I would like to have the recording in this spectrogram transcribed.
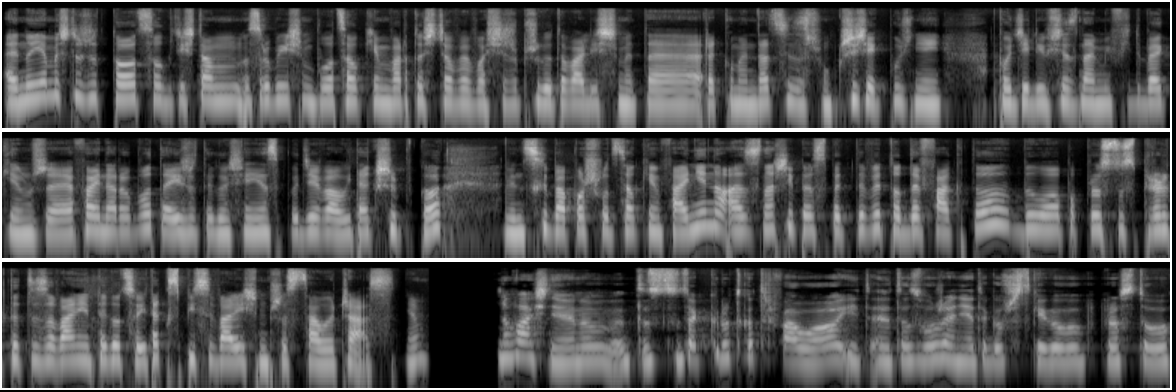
E, no ja myślę, że to, co gdzieś tam zrobiliśmy, było całkiem wartościowe, właśnie, że przygotowaliśmy te rekomendacje. Zresztą Krzysiek później podzielił się z nami feedbackiem, że fajna robota i że tego się nie spodziewał i tak szybko, więc chyba poszło całkiem fajnie. No a z naszej perspektywy to de facto było po prostu spriorytetyzowanie tego, co i tak spisywaliśmy przez cały czas. Nie? No właśnie, no to, to tak krótko trwało i to złożenie tego wszystkiego, po prostu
